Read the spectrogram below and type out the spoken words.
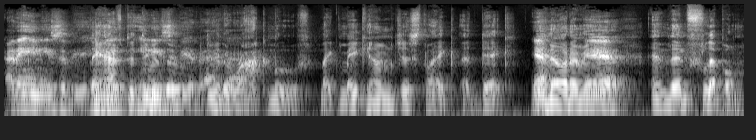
I think he needs to be. They he, have to he do needs the to be a bad do the guy. rock move, like make him just like a dick. Yeah. You know what I mean? Yeah. And then flip him,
